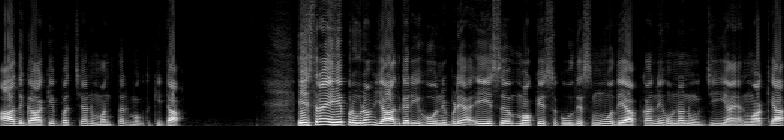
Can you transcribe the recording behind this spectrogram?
ਆਦ ਗਾ ਕੇ ਬੱਚਿਆਂ ਨੂੰ ਮੰਤਰ ਮੁਕਤ ਕੀਤਾ। ਇਸ ਤਰ੍ਹਾਂ ਇਹ ਪ੍ਰੋਗਰਾਮ ਯਾਦਗਾਰੀ ਹੋ ਨਿਬੜਿਆ। ਇਸ ਮੌਕੇ ਸਕੂਲ ਦੇ ਸਮੂਹ ਅਧਿਆਪਕਾਂ ਨੇ ਉਹਨਾਂ ਨੂੰ ਜੀ ਆਇਆਂ ਨੂੰ ਆਖਿਆ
